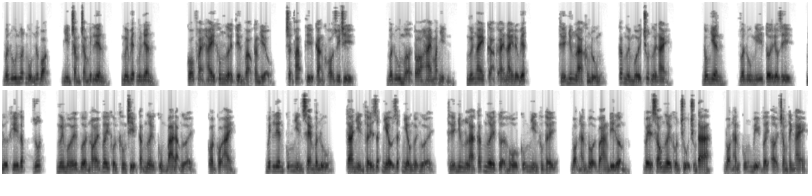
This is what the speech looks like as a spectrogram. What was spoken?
Vân u nuốt ngụm nước bọn nhìn chăm chăm bích liên, ngươi biết nguyên nhân. Có phải hay không người tiến vào càng nhiều, trận pháp thì càng khó duy trì vân u mở to hai mắt nhìn, ngươi ngay cả cái này đều biết. Thế nhưng là không đúng, các ngươi mới chút người này. Đông nhiên, vân u nghĩ tới điều gì, ngữ khí gấp rút, ngươi mới vừa nói vây khốn không chỉ các ngươi cùng ba đạo người, còn có ai? Bích liên cũng nhìn xem vân u, ta nhìn thấy rất nhiều rất nhiều người người, thế nhưng là các ngươi tựa hồ cũng nhìn không thấy, bọn hắn vội vàng đi đường, về sau ngươi khốn trụ chúng ta, bọn hắn cũng bị vây ở trong thành này,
